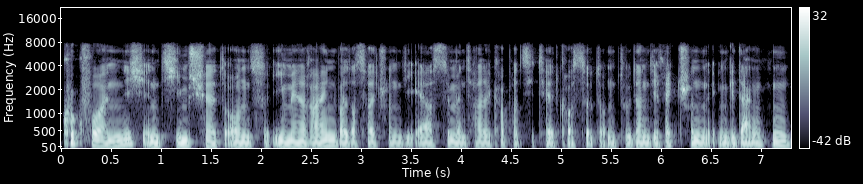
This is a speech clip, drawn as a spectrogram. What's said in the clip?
Guck vorher nicht in Teams-Chat und E-Mail rein, weil das halt schon die erste mentale Kapazität kostet und du dann direkt schon in Gedanken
